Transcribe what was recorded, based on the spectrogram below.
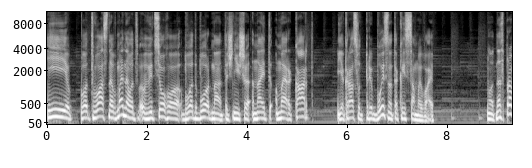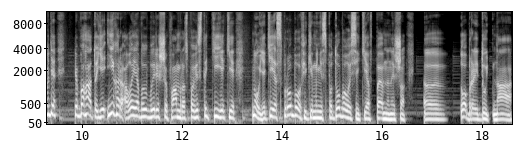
і от, власне, в мене от від цього Bloodborne, точніше, Nightmare Card, якраз от приблизно такий самий вайб. От, насправді, ще багато є ігор, але я ви- вирішив вам розповісти ті, які, ну, які я спробував, які мені сподобались, які я впевнений, що е, добре йдуть на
